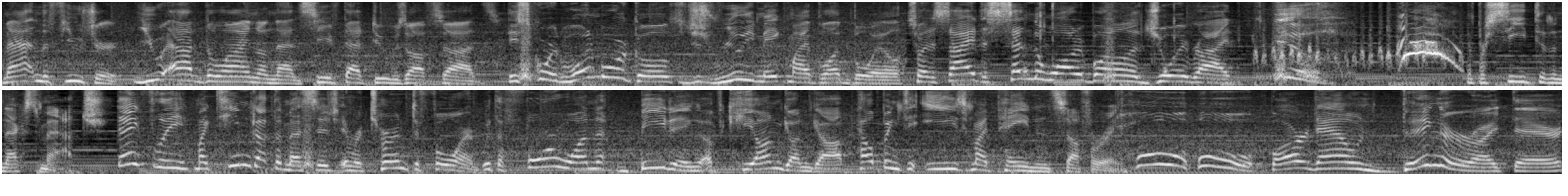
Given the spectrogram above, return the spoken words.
Matt, in the future, you add the line on that and see if that dude was offsides. They scored one more goal to just really make my blood boil, so I decided to send the water bottle on a joyride. Ugh and proceed to the next match. Thankfully, my team got the message and returned to form with a 4-1 beating of Gyeongguk, helping to ease my pain and suffering. Ho ho, bar down dinger right there.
